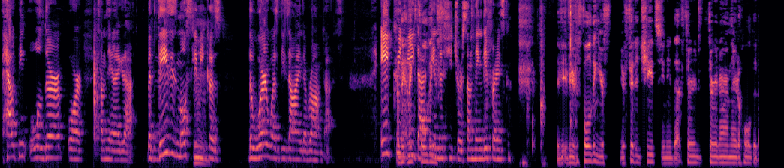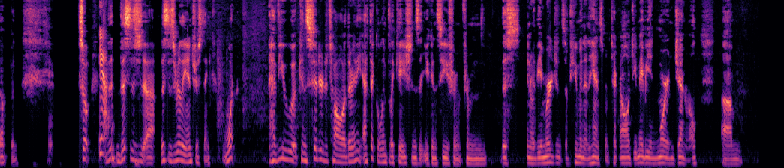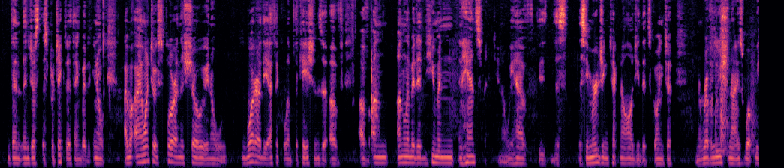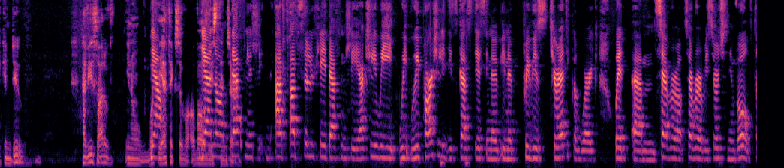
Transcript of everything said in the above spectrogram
helping older or something like that. But this is mostly mm. because the word was designed around us. It could think, be that folding, in the future something different is. If you're folding your your fitted sheets, you need that third third arm there to hold it up, and so yeah, th- this is uh, this is really interesting. What have you uh, considered at all? Are there any ethical implications that you can see from from this? You know, the emergence of human enhancement technology, maybe in more in general. Um, than, than just this particular thing, but you know, I, I want to explore in this show. You know, what are the ethical implications of of un, unlimited human enhancement? You know, we have this this emerging technology that's going to you know, revolutionize what we can do. Have you thought of you know what yeah. the ethics of, of all yeah, these no, things are. definitely, Ab- absolutely, definitely. Actually, we, we we partially discussed this in a in a previous theoretical work with um, several several researchers involved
